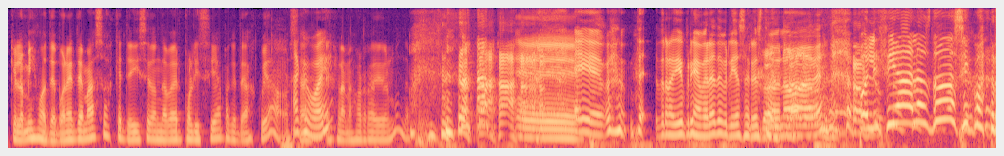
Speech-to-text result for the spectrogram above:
Que lo mismo, te pone temazos que te dice dónde va a haber policía para que tengas cuidado. O Ah, qué guay. Es la mejor radio del mundo. Eh, Eh, Radio Primavera debería ser esto, ¿no? A ver, Policía a las dos y cuarto.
